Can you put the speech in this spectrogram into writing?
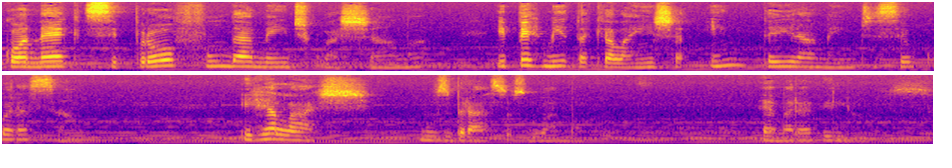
Conecte-se profundamente com a chama e permita que ela encha inteiramente seu coração. E relaxe nos braços do amor é maravilhoso.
